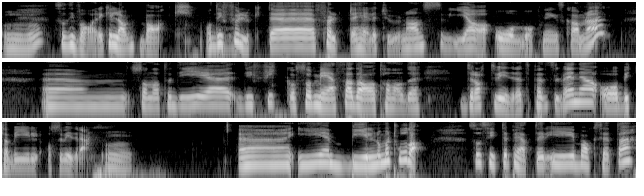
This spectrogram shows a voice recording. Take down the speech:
Mhm. Så de var ikke langt bak. Og de fulgte, fulgte hele turen hans via overvåkningskameraer. Um, sånn at de, de fikk også med seg da at han hadde dratt videre til Pennsylvania og bytta bil osv. Mhm. Uh, I bil nummer to, da, så sitter Peter i baksetet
